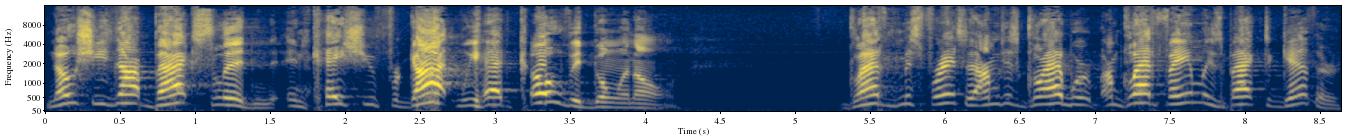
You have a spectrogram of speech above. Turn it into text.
No, she's not backslidden. In case you forgot, we had COVID going on. Glad, Miss Francis, I'm just glad we're, I'm glad family's back together.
